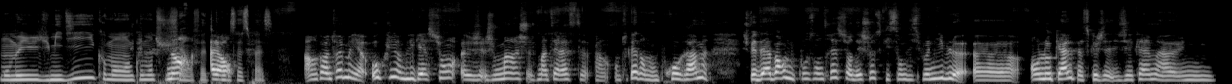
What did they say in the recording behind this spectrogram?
mon menu du midi? Comment, comment tu fais en fait? Comment ça se passe? Encore une fois, mais il n'y a aucune obligation. Euh, je, je m'intéresse, enfin, en tout cas dans mon programme, je vais d'abord me concentrer sur des choses qui sont disponibles euh, en local parce que j'ai quand même euh, une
